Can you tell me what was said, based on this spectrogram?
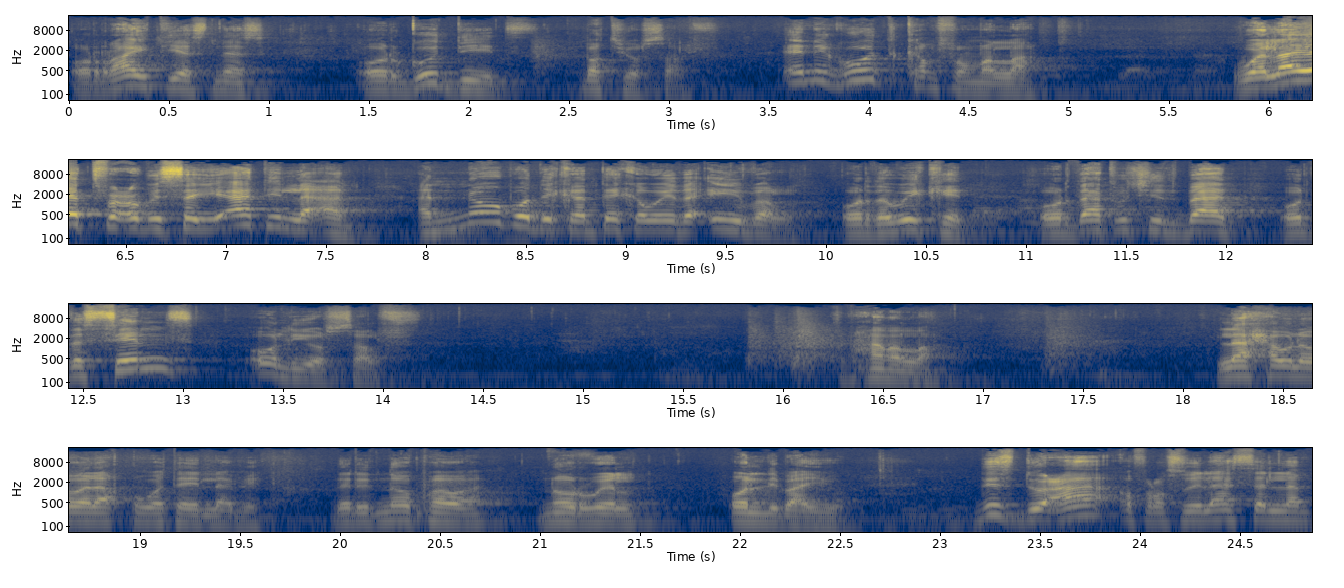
or righteousness or good deeds but yourself. Any good comes from Allah. ولا يدفع بالسيئات إلا أنت. And nobody can take away the evil or the wicked or that which is bad or the sins, only yourself. Subhanallah. لا حول ولا قوة إلا بك. There is no power nor will, only by you. This dua of Rasulullah sallam,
